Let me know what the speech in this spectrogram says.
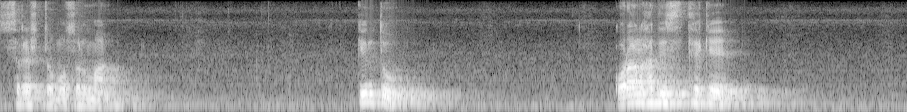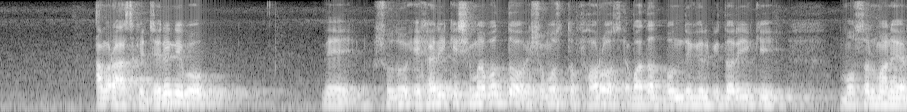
শ্রেষ্ঠ মুসলমান। কিন্তু কোরআন হাদিস থেকে আমরা আজকে জেনে নিব যে শুধু এখানেই কি সীমাবদ্ধ? এই সমস্ত ফরজ এবাদত বন্দিগির ভিতরেই কি মুসলমানের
